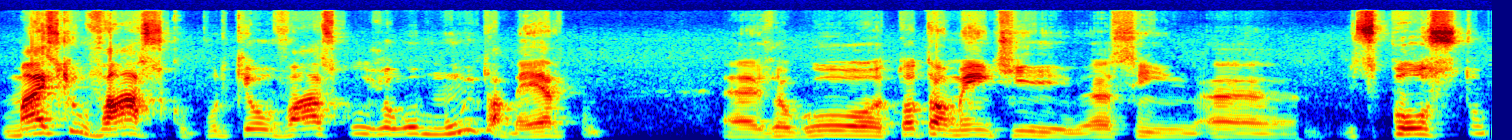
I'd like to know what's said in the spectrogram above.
mais que o Vasco, porque o Vasco jogou muito aberto, é, jogou totalmente assim é, exposto,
